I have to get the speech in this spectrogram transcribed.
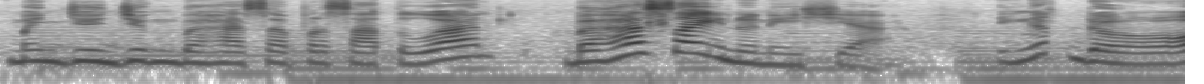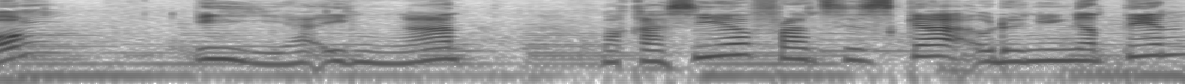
Menjunjung bahasa persatuan, bahasa Indonesia. Ingat dong? Iya ingat, Makasih ya Francisca udah ngingetin.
